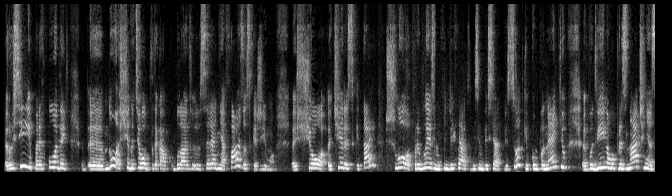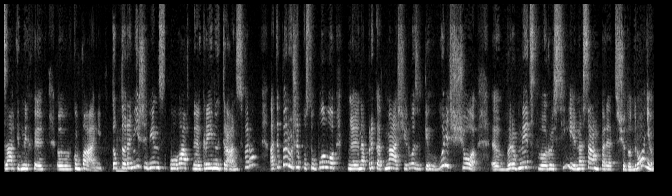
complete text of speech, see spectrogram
Росії переходить. Е, ну а ще до цього така була середня фаза, скажімо, е, що через Китай йшло приблизно 70-80% компонентів е, подвійного призначення західних е, е, компаній. Тобто раніше він слугував е, країною трансфером, а тепер уже поступово, е, наприклад, наші розвідки говорять, що е, виробництво Росії насамперед щодо дронів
